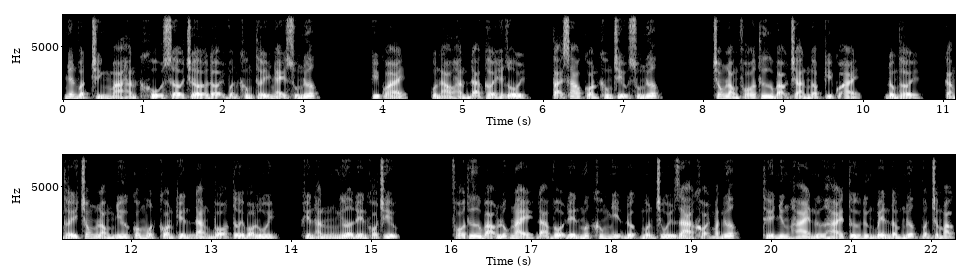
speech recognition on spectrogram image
nhân vật chính mà hắn khổ sở chờ đợi vẫn không thấy nhảy xuống nước. Kỳ quái, quần áo hẳn đã cởi hết rồi, tại sao còn không chịu xuống nước? Trong lòng Phó Thư Bảo tràn ngập kỳ quái, đồng thời, cảm thấy trong lòng như có một con kiến đang bỏ tới bỏ lui, khiến hắn ngứa đến khó chịu. Phó Thư Bảo lúc này đã vội đến mức không nhịn được muốn chui ra khỏi mặt nước, thế nhưng hai nữ hải tử đứng bên đầm nước vẫn trầm mặc.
